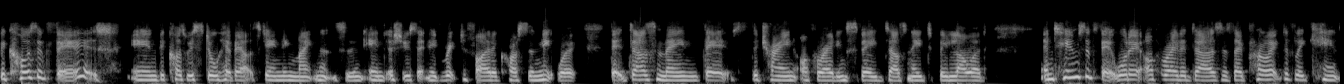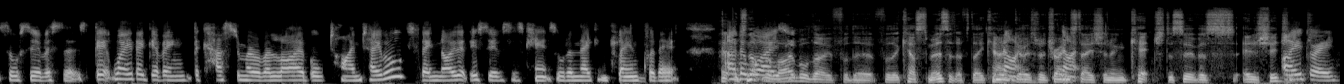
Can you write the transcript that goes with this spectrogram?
because of that, and because we still have outstanding maintenance and, and issues that need rectified across the network, that does mean that the train operating speed does need to be lowered. In terms of that, what our operator does is they proactively cancel services. That way, they're giving the customer a reliable timetable. So they know that their service is cancelled and they can plan for that. It's Otherwise, not reliable though for the for the customer, is it? If they can't no, go to the train no. station and catch the service as scheduled. I agree.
